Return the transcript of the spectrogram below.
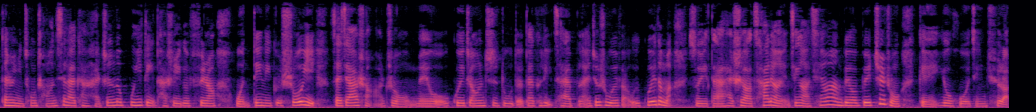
但是你从长期来看还真的不一定，它是一个非常稳定的一个收益，再加上啊这种没有规章制度的代客理财本来就是违法违规的嘛，所以大家还是要擦亮眼睛啊，千万不要被这种给诱惑进去了，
